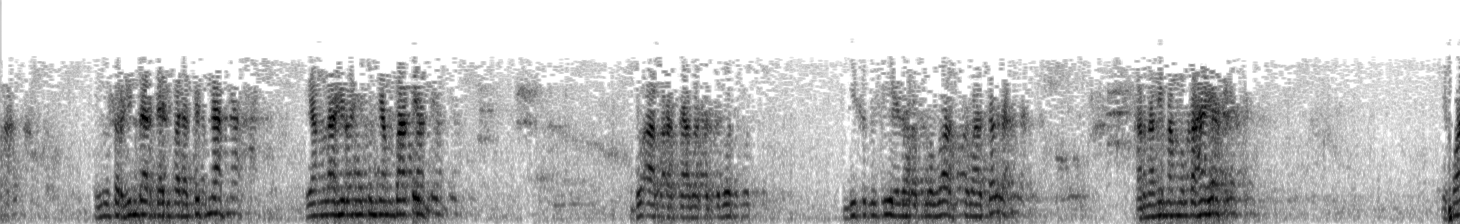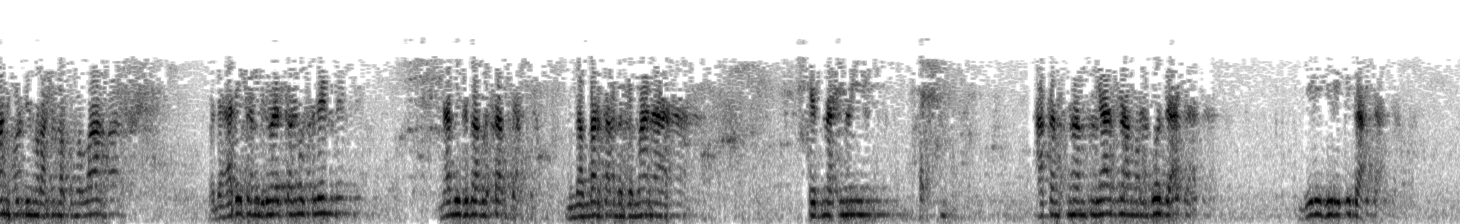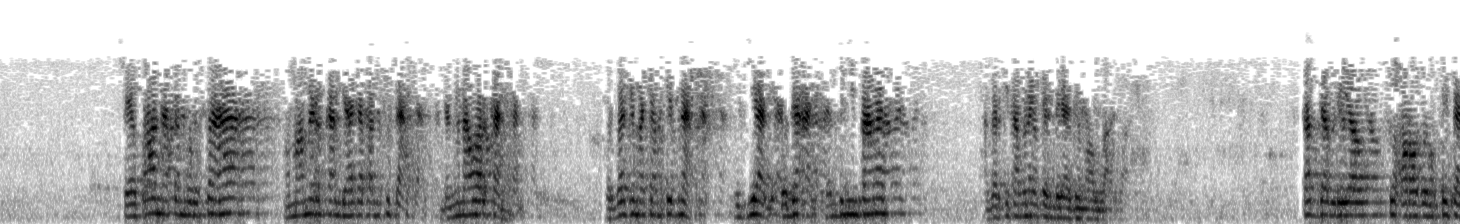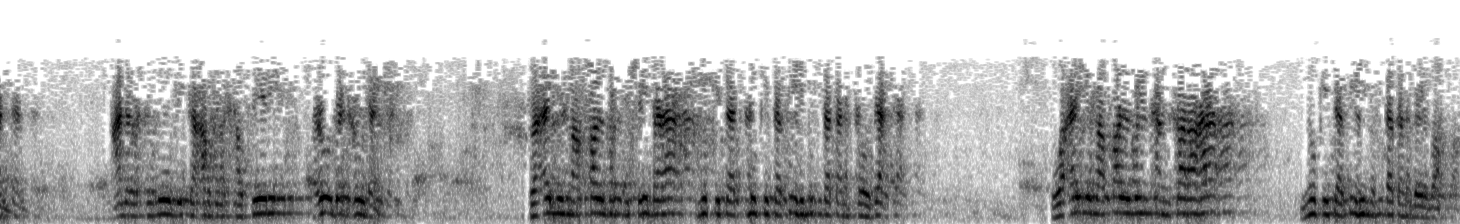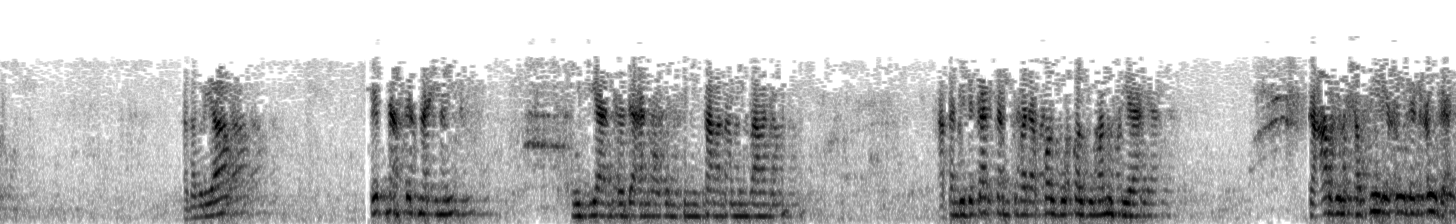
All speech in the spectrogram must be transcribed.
untuk terhindar daripada fitnah yang lahir maupun yang batin. Doa para sahabat tersebut disetujui oleh Rasulullah SAW karena memang membahayakan. Ikhwan fillah rahimakumullah pada hadis yang diriwayatkan Muslim Nabi juga bersabda menggambarkan bagaimana fitnah ini akan senantiasa menggoda diri-diri kita. Syaitan akan berusaha memamerkan di hadapan kita dan menawarkan berbagai macam fitnah, ujian, godaan, dan penyimpangan agar kita melenceng dari agama Allah. تبدأ اليوم تعرض الفتن على القلوب كعرض الحصير عودا عودا فأيما قلب تشربها نكتت نكت فيه نكتة سوداء وأيما قلب أنكرها نكت فيه نكتة بيضاء kata beliau fitnah-fitnah ini ujian, godaan maupun penyimpangan-penyimpangan ini akan didekatkan kepada kalbu-kalbu manusia ka'ardul hafiri udan uda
